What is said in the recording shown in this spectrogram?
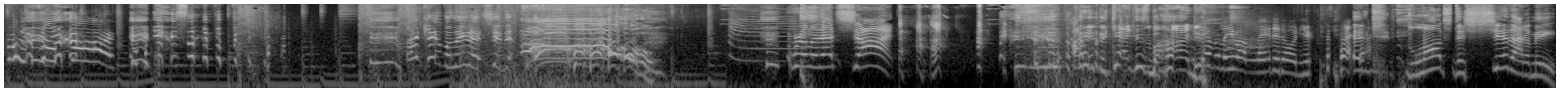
flew so far! You son of a bitch. I can't believe that shit. That, Oh! oh! Rilla, that shot. I hit the cactus behind I can't believe I landed on you. And launched the shit out of me.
